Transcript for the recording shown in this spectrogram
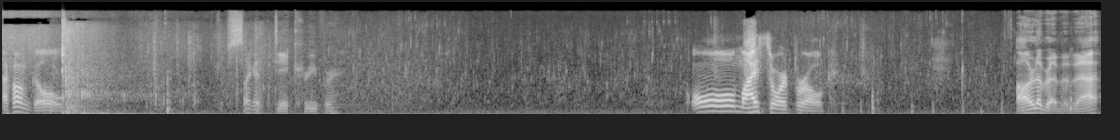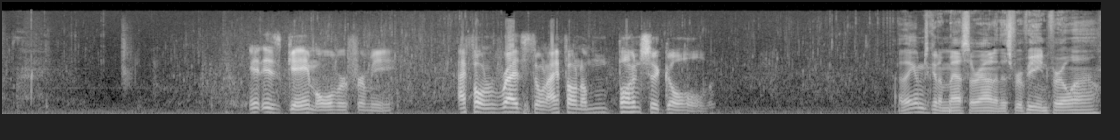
I found gold. It's like a dick creeper. Oh, my sword broke. All blah blah blah blah. It is game over for me. I found redstone. I found a bunch of gold. I think I'm just gonna mess around in this ravine for a while.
